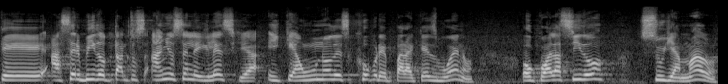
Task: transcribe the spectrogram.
que ha servido tantos años en la iglesia y que aún no descubre para qué es bueno o cuál ha sido su llamado.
